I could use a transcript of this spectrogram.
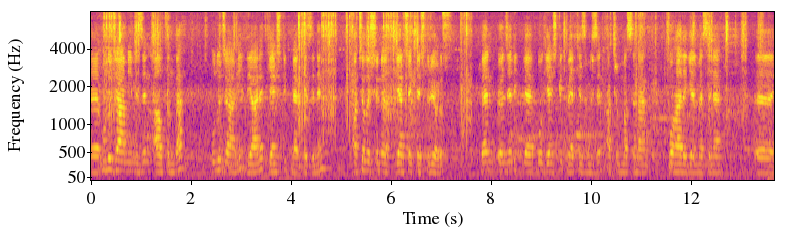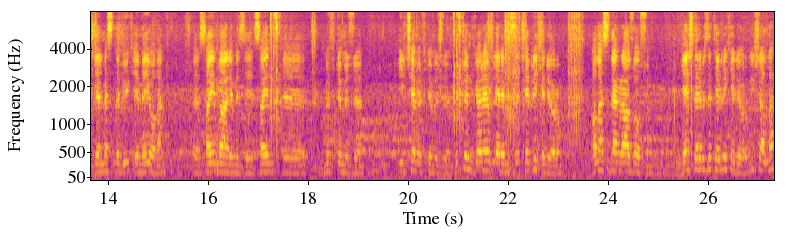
Ee, Ulu Camimizin altında Ulu Cami Diyanet Gençlik Merkezi'nin açılışını gerçekleştiriyoruz. Ben öncelikle bu gençlik merkezimizin açılmasına, bu hale gelmesine, e, gelmesinde büyük emeği olan e, Sayın Valimizi, Sayın e, Müftümüzü, ilçe müftümüzü, bütün görevlilerimizi tebrik ediyorum. Allah sizden razı olsun. Gençlerimizi tebrik ediyorum. İnşallah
